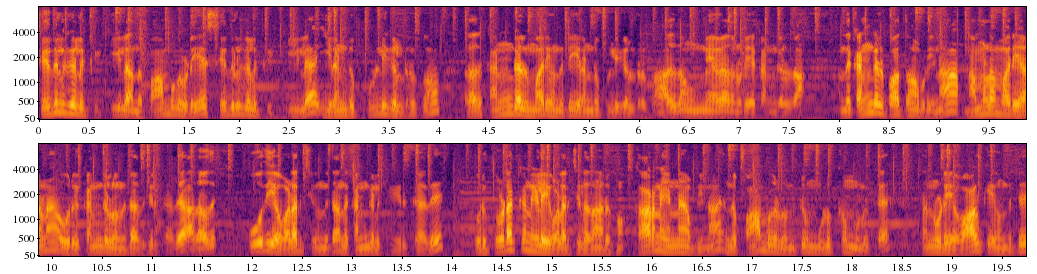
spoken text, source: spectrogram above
செதில்களுக்கு கீழே அந்த பாம்புகளுடைய செதில்களுக்கு கீழே இரண்டு புள்ளிகள் இருக்கும். அதாவது கண்கள் மாதிரி வந்துட்டு இரண்டு புள்ளிகள் இருக்கும். அதுதான் உண்மையாகவே அதனுடைய கண்கள் தான். அந்த கண்கள் பார்த்தோம் அப்படின்னா நம்மள மாதிரியான ஒரு கண்கள் வந்துட்டு அதுக்கு இருக்காது. அதாவது போதிய வளர்ச்சி வந்துட்டு அந்த கண்களுக்கு இருக்காது. ஒரு தொடக்க நிலை வளர்ச்சியில் தான் இருக்கும். காரணம் என்ன அப்படின்னா இந்த பாம்புகள் வந்துட்டு முழுக்க முழுக்க தன்னுடைய வாழ்க்கையை வந்துட்டு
